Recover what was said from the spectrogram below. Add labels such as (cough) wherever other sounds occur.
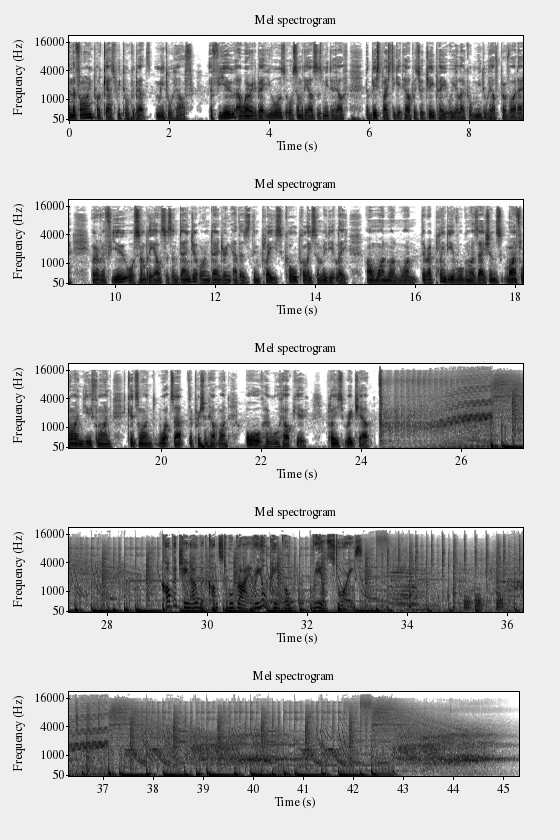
In the following podcast, we talk about mental health. If you are worried about yours or somebody else's mental health, the best place to get help is your GP or your local mental health provider. However, if you or somebody else is in danger or endangering others, then please call police immediately on 111. There are plenty of organisations, Lifeline, Youthline, Kidsline, What's Up, Depression Helpline, all who will help you. Please reach out. Cappuccino with Constable Brian. Real people, real stories.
